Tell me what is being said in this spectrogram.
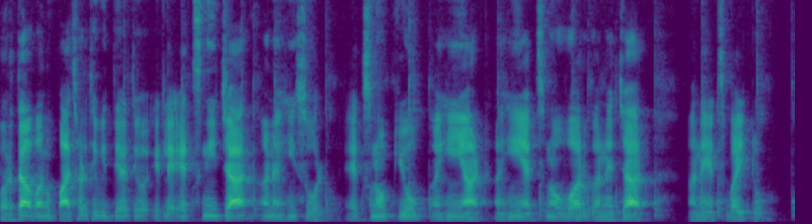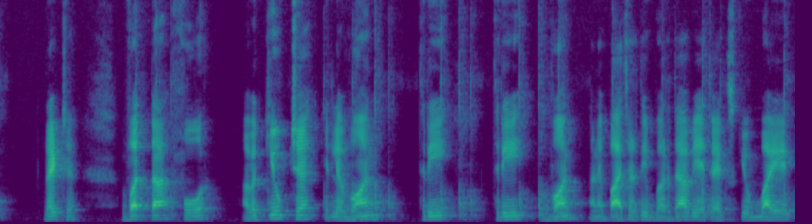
ભરતા આવવાનું પાછળથી વિદ્યાર્થીઓ, એટલે એક્સની ચાર અને અહીં સોળ. એક્સનો ક્યુબ અહીં આઠ. અહીં એક્સનો વર્ગ અને ચાર અને એક્સ બાય ટુ રાઈટ છે? વત્તા ફોર હવે ક્યુબ છે, એટલે વન થ્રી થ્રી વન અને પાછળથી ભરતા આવીએ તો x cube by eight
